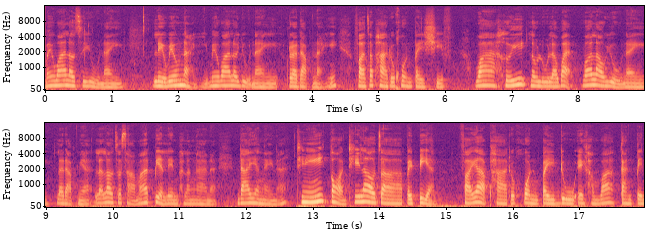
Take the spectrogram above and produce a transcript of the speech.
ไม่ว่าเราจะอยู่ใน เลเวลไหน ไม่ว่าเราอยู่ในระดับไหน ฟ้าจะพาทุกคนไปชิฟว่าเฮ้ยเรารู้แล้วว่าว่าเราอยู่ในระดับเนี้ยแล้วเราจะสามารถเปลี่ยนเลนพลังงานอะได้ยังไงนะ ทีนี้ก่อนที่เราจะไปเปลี่ยน ฟ้าอยากพาทุกคนไปดูไอ้คำว่าการเป็น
